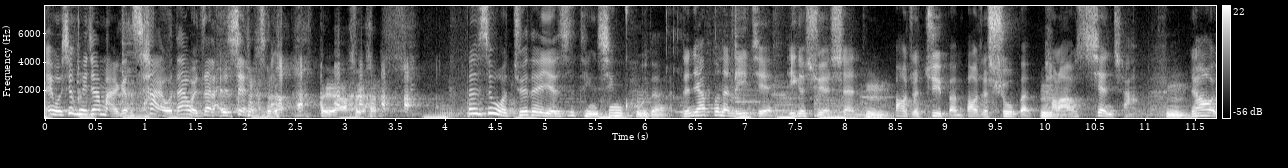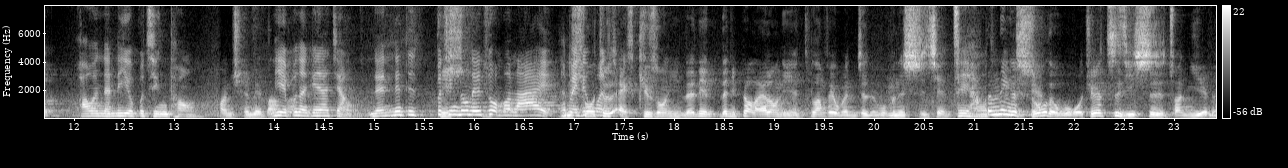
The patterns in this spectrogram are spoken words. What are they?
哎，我先回家买个菜，我待会再来现场。对啊，对啊，但是我觉得也是挺辛苦的，人家不能理解一个学生，嗯。嗯，抱着剧本，抱着书本跑到现场，嗯嗯，然后华文能力又不精通，完全没办法。你也不能跟人家讲，人那那不精通那做不来，他们说就是 excuse 说你，那你那你不要来了，你浪费我们真的我们的时间。这一行但那个时候的我，我觉得自己是专业的，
